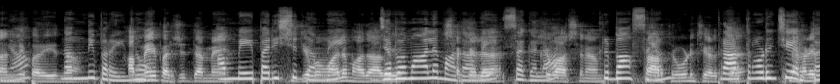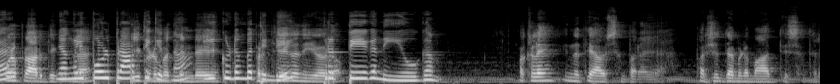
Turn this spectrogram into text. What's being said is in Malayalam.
നന്ദി പറയുന്നു നന്ദി പറയുന്നു. അമ്മേ പരിശുദ്ധ അമ്മേ ജപമാല മാതാവേ, സകല കൃപാസനം, പ്രാർത്ഥനയോടും ചേർത്ത് ഞങ്ങളിപ്പോൾ പ്രാർത്ഥിക്കുന്ന ഈ കുടുംബത്തിന്റെ പ്രത്യേക നിയോഗം. മക്കളെ ഇന്നത്തെ ആവശ്യം പറയാ. പരിശുദ്ധമ്മയുടെ മാധ്യസ്ഥത്തിൽ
